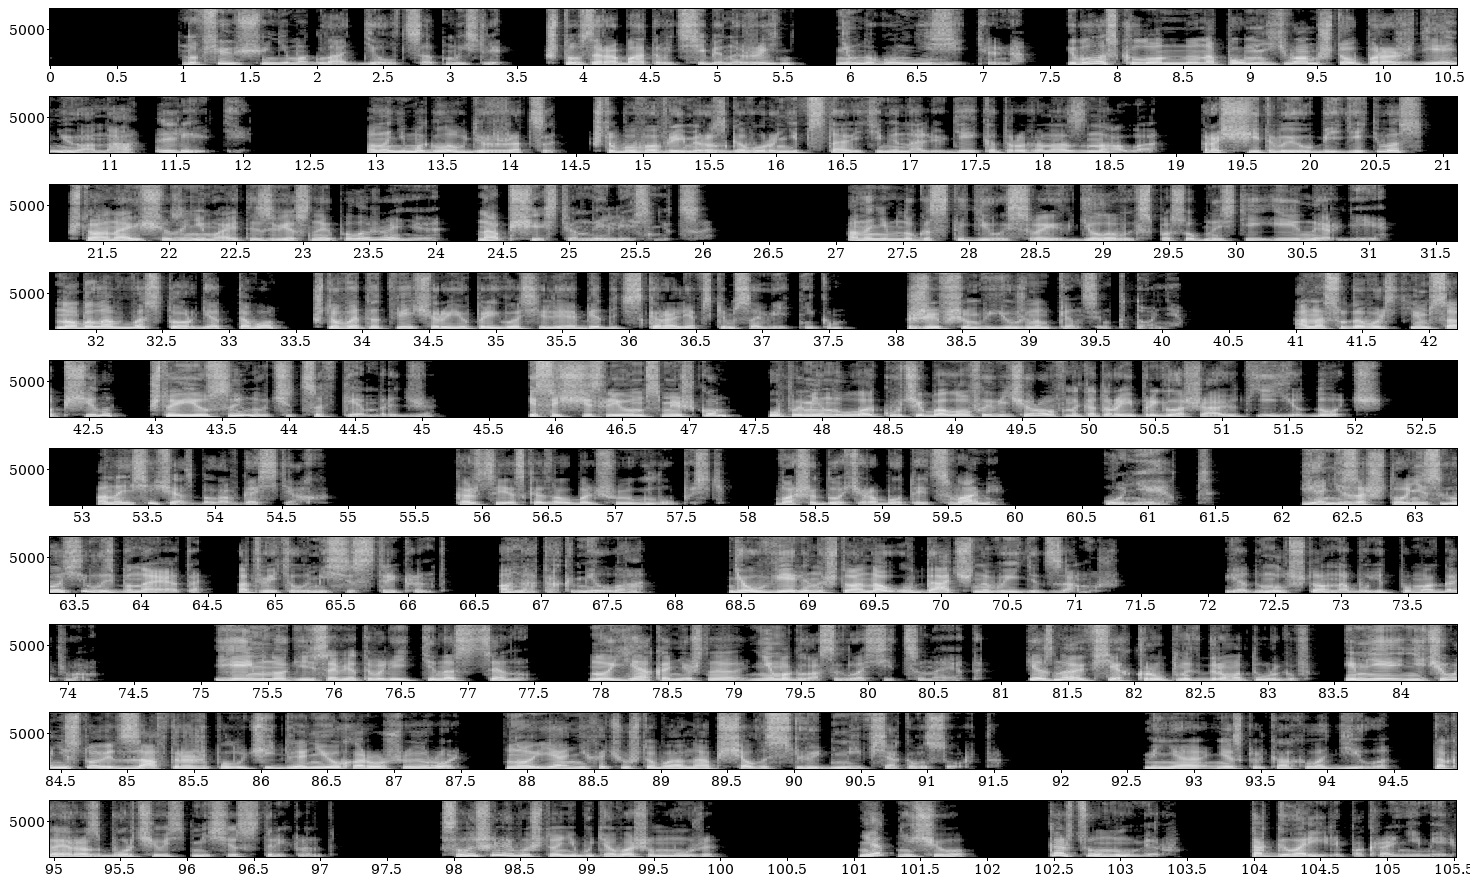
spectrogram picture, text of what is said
но все еще не могла отделаться от мысли, что зарабатывать себе на жизнь немного унизительно, и была склонна напомнить вам, что по рождению она леди. Она не могла удержаться, чтобы во время разговора не вставить имена людей, которых она знала, рассчитывая убедить вас, что она еще занимает известное положение на общественной лестнице. Она немного стыдилась своих деловых способностей и энергии, но была в восторге от того, что в этот вечер ее пригласили обедать с королевским советником, жившим в Южном Кенсингтоне. Она с удовольствием сообщила, что ее сын учится в Кембридже, и со счастливым смешком упомянула о балов и вечеров, на которые приглашают ее дочь. Она и сейчас была в гостях. Кажется, я сказал большую глупость. Ваша дочь работает с вами? О, нет. Я ни за что не согласилась бы на это, ответила миссис Стрикленд. Она так мила. Я уверена, что она удачно выйдет замуж. Я думал, что она будет помогать вам. Ей многие советовали идти на сцену, но я, конечно, не могла согласиться на это. Я знаю всех крупных драматургов, и мне ничего не стоит завтра же получить для нее хорошую роль, но я не хочу, чтобы она общалась с людьми всякого сорта. Меня несколько охладила такая разборчивость миссис Стрикленд. Слышали вы что-нибудь о вашем муже? Нет, ничего. Кажется, он умер. Так говорили, по крайней мере.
